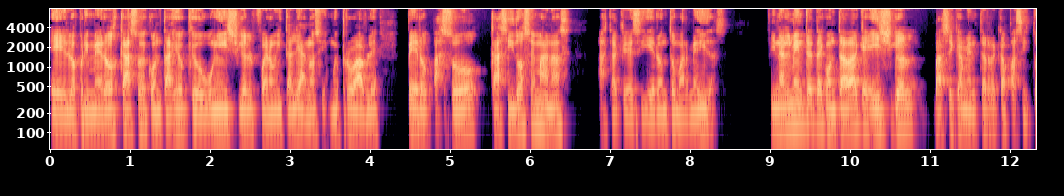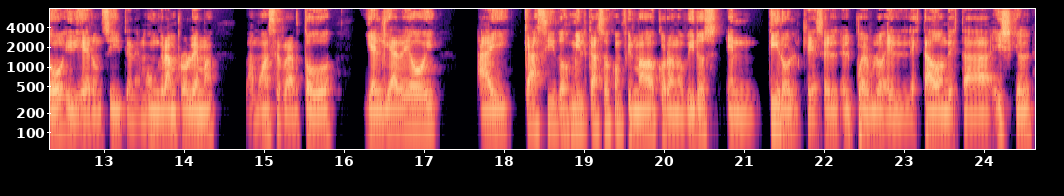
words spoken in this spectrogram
eh, los primeros casos de contagio que hubo en Ischgl fueron italianos, y es muy probable, pero pasó casi dos semanas hasta que decidieron tomar medidas. Finalmente te contaba que Ischgl básicamente recapacitó y dijeron, sí, tenemos un gran problema, vamos a cerrar todo. Y el día de hoy hay casi 2.000 casos confirmados de coronavirus en Tirol, que es el, el pueblo, el estado donde está Ischgl,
